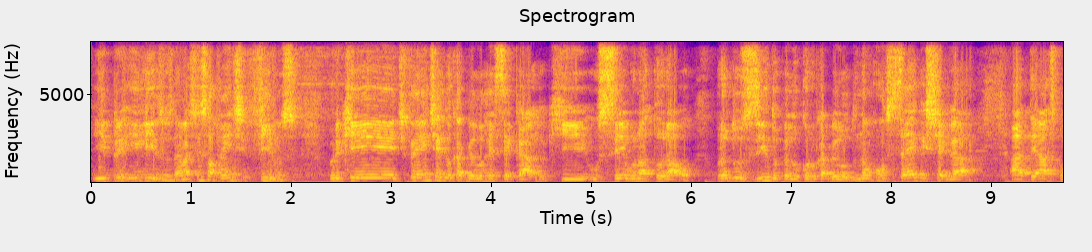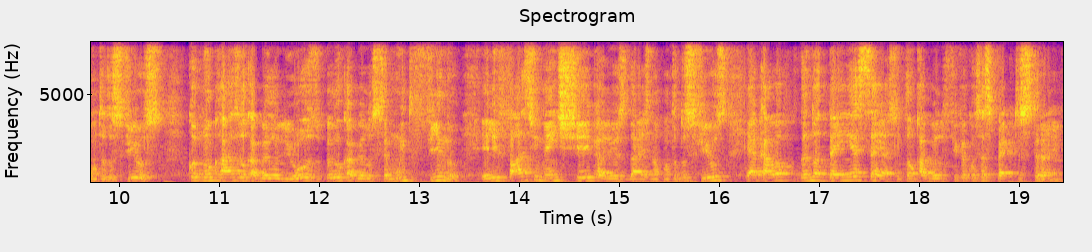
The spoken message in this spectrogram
e, e lisos, né? mas principalmente finos, porque diferente aí do cabelo ressecado, que o sebo natural produzido pelo couro cabeludo não consegue chegar até as pontas dos fios, no caso do cabelo oleoso, pelo cabelo ser muito fino, ele facilmente chega a oleosidade na ponta dos fios e acaba dando até em excesso, então o cabelo fica com esse aspecto estranho.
